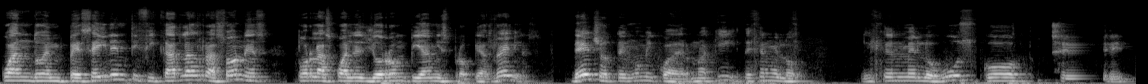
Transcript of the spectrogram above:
cuando empecé a identificar las razones por las cuales yo rompía mis propias reglas. De hecho, tengo mi cuaderno aquí. Déjenmelo, déjenmelo busco. Sí.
